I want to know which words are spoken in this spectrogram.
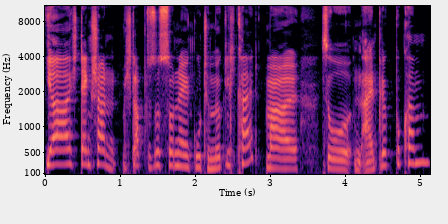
Ja, ich denke schon. Ich glaube, das ist so eine gute Möglichkeit, mal so einen Einblick bekommen,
